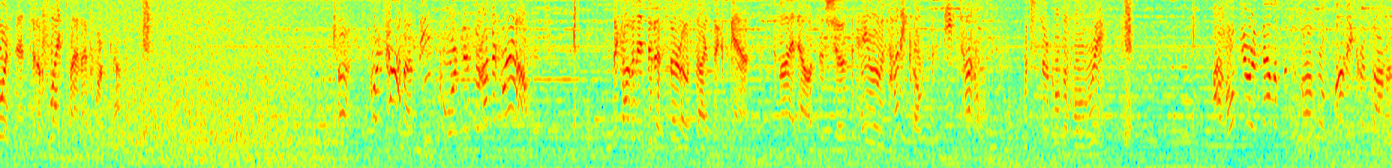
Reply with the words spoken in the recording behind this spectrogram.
coordinates and a flight plan I've worked up. Uh, Cortana, these coordinates are underground. The Covenant did a thorough seismic scan, and my analysis shows that Halo is honeycombed with deep tunnels, which circle the whole ring. I hope your analysis is on the money, Cortana.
